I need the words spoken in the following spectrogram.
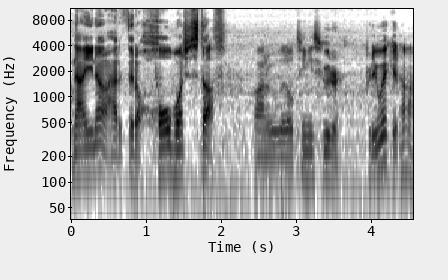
Now you know how to fit a whole bunch of stuff onto a little teeny scooter. Pretty wicked, huh?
